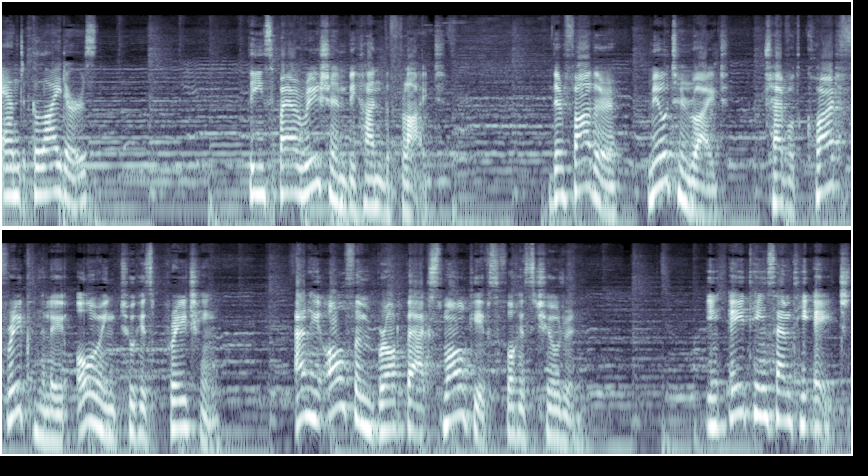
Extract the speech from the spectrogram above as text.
and gliders. The inspiration behind the flight. Their father, Milton Wright, traveled quite frequently owing to his preaching, and he often brought back small gifts for his children. In 1878,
